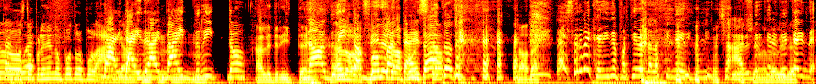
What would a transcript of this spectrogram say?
8:42. sto prendendo un po' troppo larga. Dai, dai, dai, Mm, vai mm, mm. dritto. Alle dritte. No, dritto allora, a fine bomba della al testo. puntata. No, dai. Dai, sarebbe carino partire dalla fine e ricominciare. Sì, sì, è una perché bella dite-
